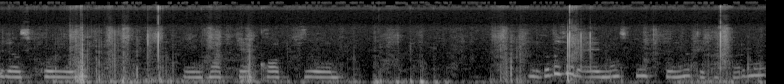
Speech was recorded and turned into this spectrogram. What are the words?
Biraz koyayım. Hatta kattım. Arkadaşlar elmas kılıç koyuna tek atar mı?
